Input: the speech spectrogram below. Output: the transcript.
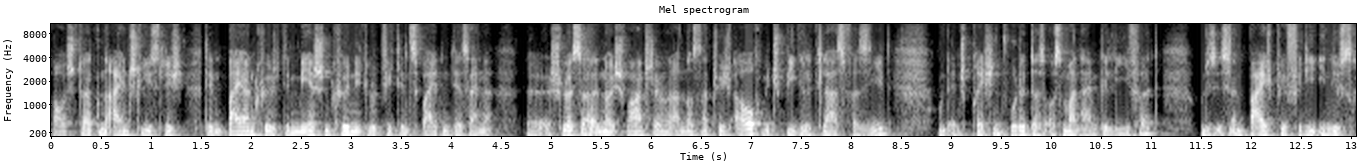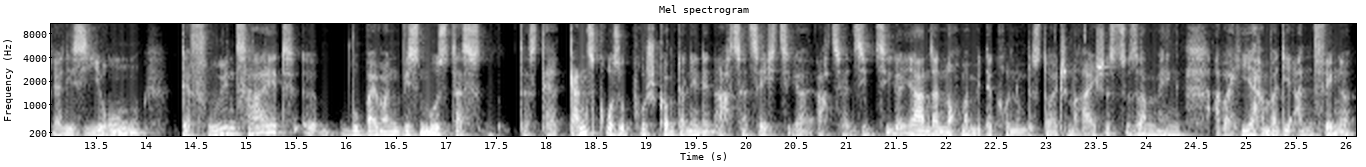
ausstatten, einschließlich den Bayernkönig, dem Märchenkönig Ludwig II., der seine äh, Schlösser in Neuschwanstein und anderes natürlich auch mit Spiegelglas versieht. Und entsprechend wurde das aus Mannheim geliefert. Und es ist ein Beispiel für die Industrialisierung der frühen Zeit, äh, wobei man wissen muss, dass das, der ganz große Push kommt dann in den 1860er, 1870er Jahren, dann nochmal mit der Gründung des Deutschen Reiches zusammenhängen. Aber hier haben wir die Anfänge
